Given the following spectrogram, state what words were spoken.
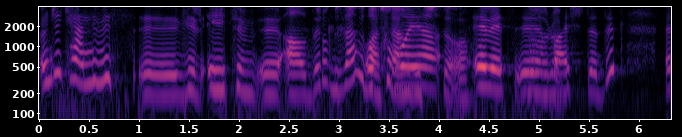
önce kendimiz e, bir eğitim e, aldık. Çok güzel bir Okumaya- başlangıçtı o. Evet e, başladık. E,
